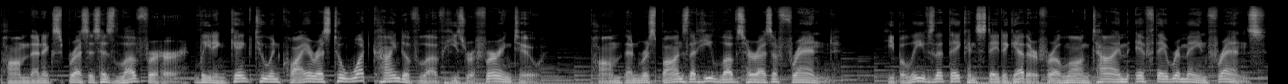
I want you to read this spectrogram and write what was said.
Palm then expresses his love for her, leading Gink to inquire as to what kind of love he's referring to. Palm then responds that he loves her as a friend. He believes that they can stay together for a long time if they remain friends.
